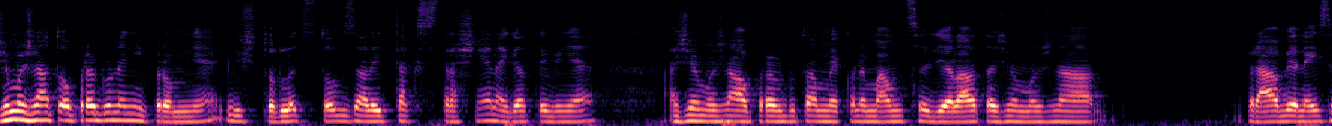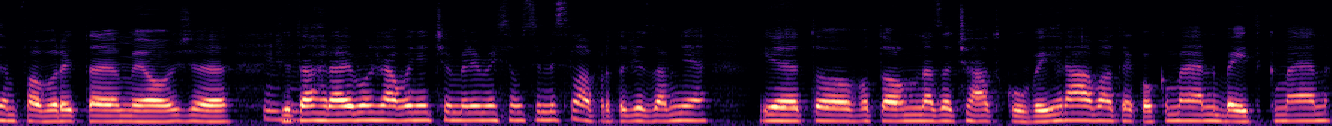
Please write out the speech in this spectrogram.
že možná to opravdu není pro mě, když tohle to vzali tak strašně negativně a že možná opravdu tam jako nemám co dělat a že možná právě nejsem favoritem, jo, že, mm-hmm. že ta hra je možná o něčem jiném, než jsem si myslela, protože za mě je to o tom na začátku vyhrávat jako kmen, bejt kmen,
